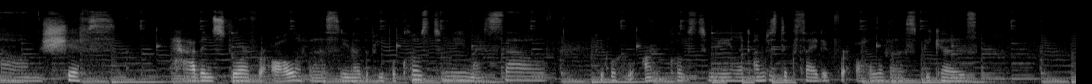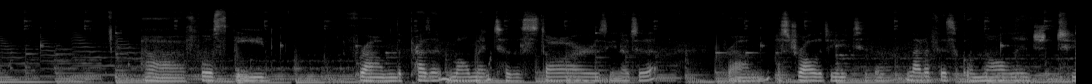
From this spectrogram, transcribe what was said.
um, shifts have in store for all of us. You know, the people close to me, myself, people who aren't close to me. Like, I'm just excited for all of us because full speed from the present moment to the stars, you know, to the, from astrology to the metaphysical knowledge to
